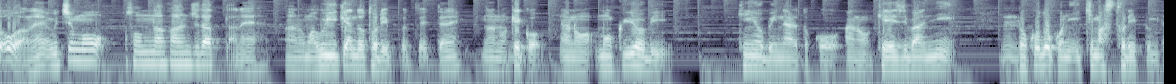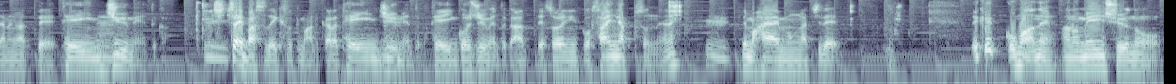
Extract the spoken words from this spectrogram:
そうだね。うちもそんな感じだったね。あの、まあ、ウィーケンドトリップって言ってね。あの、結構、あの、木曜日、金曜日になると、こう、あの、掲示板に、うんどこどこに行きますトリップみたいなのがあって、定員10名とか、うんちっちゃいバスで行く時もあるから、定員10名とか、定員50名とかあって、それにこう、サインアップするんだよね。うん。でも早いもん勝ちで。で、結構まあね、あのメイン州の、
